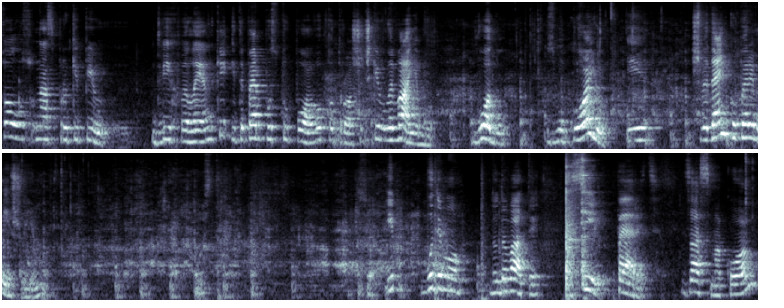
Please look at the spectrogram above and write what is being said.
Соус у нас прокипів 2 хвилинки, і тепер поступово потрошечки вливаємо воду з мукою і швиденько перемішуємо. Ось так. Все. І будемо додавати сіль, перець за смаком.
